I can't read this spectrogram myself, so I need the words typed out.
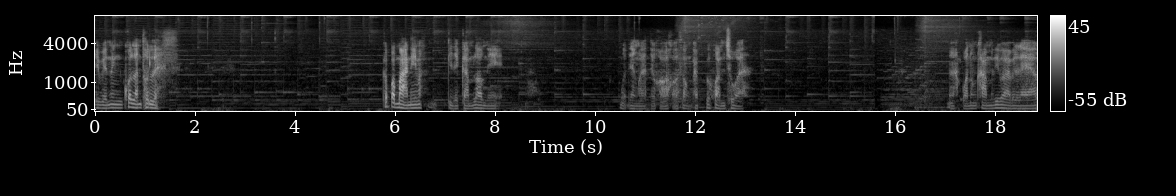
อีเวนต์มันโคนรันทนเลย ก็ประมาณนี้มั้งกิจกรรมรอบนี้ หมดยังวะเดี๋ยวขอขอส่องแป๊บเพื่อความชัวร์ นะปอนทองคำที่ว่าไปแล้ว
